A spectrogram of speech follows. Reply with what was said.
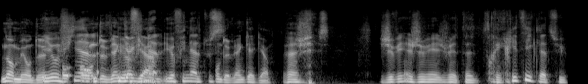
Non, mais on, de- Et au on- final, on devient et au gaga. final, et au final, tout On devient gaga. Enfin, je, je vais, je, vais, je vais être très critique là-dessus.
